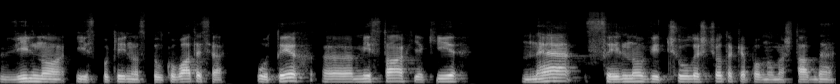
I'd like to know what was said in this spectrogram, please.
вільно і спокійно спілкуватися у тих е, містах, які не сильно відчули, що таке повномасштабне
